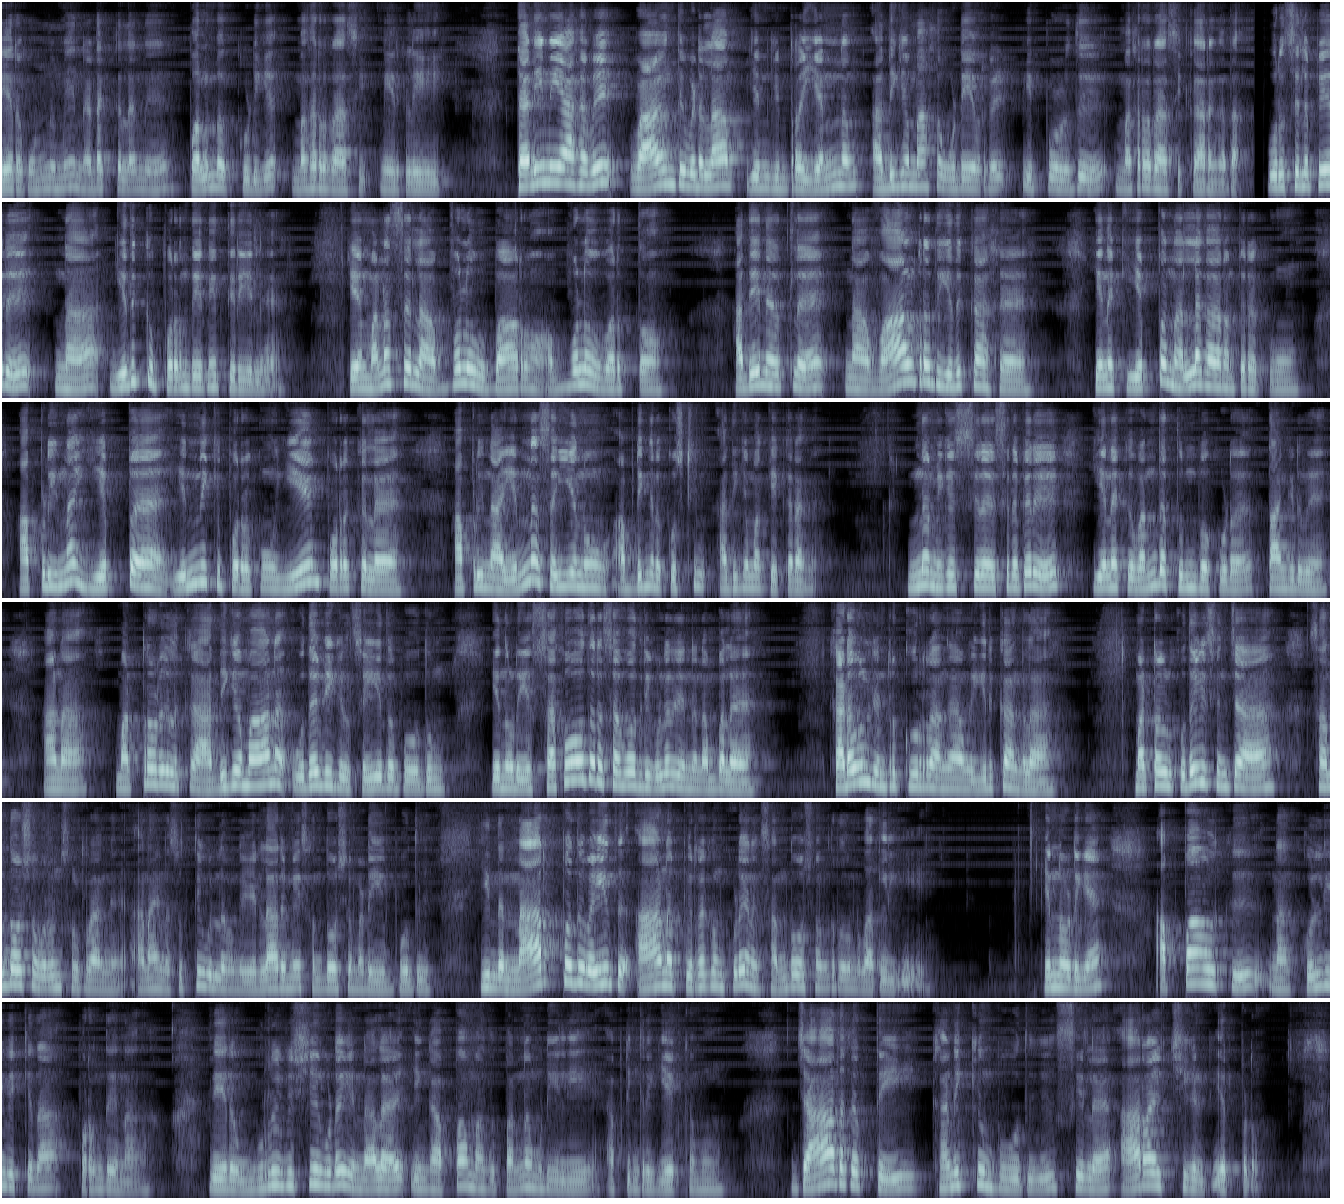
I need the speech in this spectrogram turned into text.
வேற ஒன்றுமே நடக்கலைன்னு புலம்பக்கூடிய மகர ராசி நேர்களே தனிமையாகவே வாழ்ந்து விடலாம் என்கின்ற எண்ணம் அதிகமாக உடையவர்கள் இப்பொழுது மகர ராசிக்காரங்க தான். ஒரு சில பேர் நான் எதுக்கு பிறந்தேனே தெரியல. என் மனசில் அவ்வளவு பாரம் அவ்வளவு வருத்தம். அதே நேரத்தில் நான் வாழ்கிறது எதுக்காக? எனக்கு எப்போ நல்ல காரம் பிறக்கும்? அப்படின்னா எப்போ என்னைக்கு பிறக்கும்? ஏன் பிறக்கலை? அப்படி நான் என்ன செய்யணும்? அப்படிங்கிற கொஸ்டின் அதிகமாக கேட்குறாங்க இன்னும் மிக சில சில பேர் எனக்கு வந்த துன்பம் கூட தாங்கிடுவேன். ஆனால் மற்றவர்களுக்கு அதிகமான உதவிகள் செய்த போதும் என்னுடைய சகோதர சகோதரிகளுடன் என்னை நம்பலை. கடவுள் என்று கூறுறாங்க அவங்க இருக்காங்களா? மற்றவர்களுக்கு உதவி செஞ்சால் சந்தோஷம் வரும்னு சொல்கிறாங்க ஆனால் என்னை சுற்றி உள்ளவங்க எல்லாருமே சந்தோஷம் அடையும் போது இந்த நாற்பது வயது ஆன பிறகும் கூட எனக்கு சந்தோஷங்கிறது ஒன்று வரலையே. என்னுடைய அப்பாவுக்கு நான் கொல்லி வைக்க தான் பிறந்தேனா? வேறு ஒரு விஷயம் கூட என்னால் எங்கள் அப்பா அம்மாவுக்கு பண்ண முடியலையே அப்படிங்கிற ஏக்கமும். ஜாதகத்தை கணிக்கும் போது சில ஆராய்ச்சிகள் ஏற்படும்.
